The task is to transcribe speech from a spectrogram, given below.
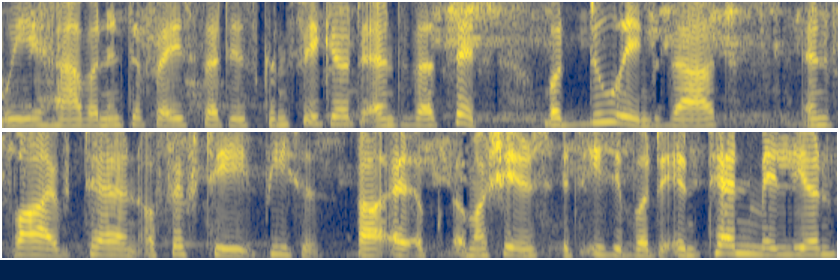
we have an interface that is configured and that's it. But doing that in 5, 10 or 50 pieces, uh, machines, it's easy, but in 10 million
